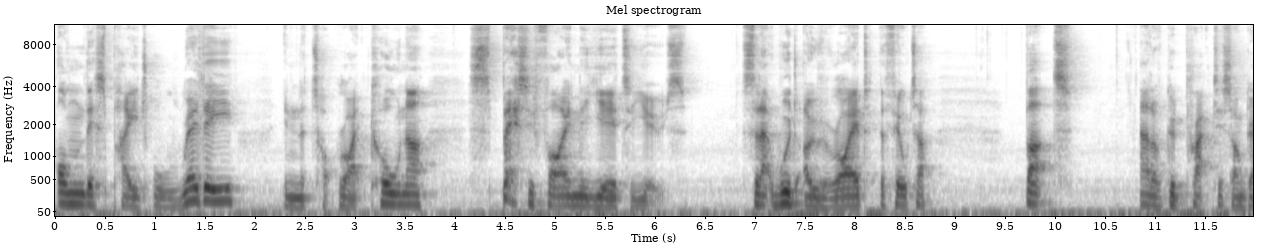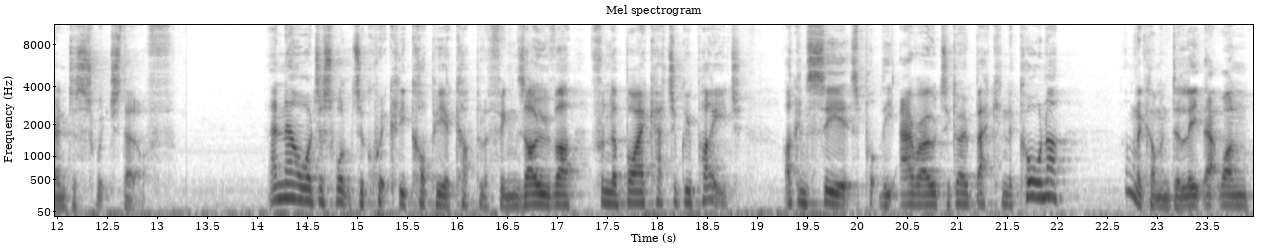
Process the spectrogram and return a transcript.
on this page already in the top right corner specifying the year to use. So that would override the filter. But out of good practice, I'm going to switch that off. And now I just want to quickly copy a couple of things over from the by category page. I can see it's put the arrow to go back in the corner. I'm going to come and delete that one.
